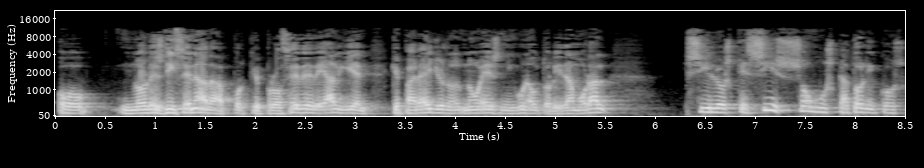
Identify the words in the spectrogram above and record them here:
o no les dice nada porque procede de alguien que para ellos no, es ninguna autoridad moral, si los que sí somos católicos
